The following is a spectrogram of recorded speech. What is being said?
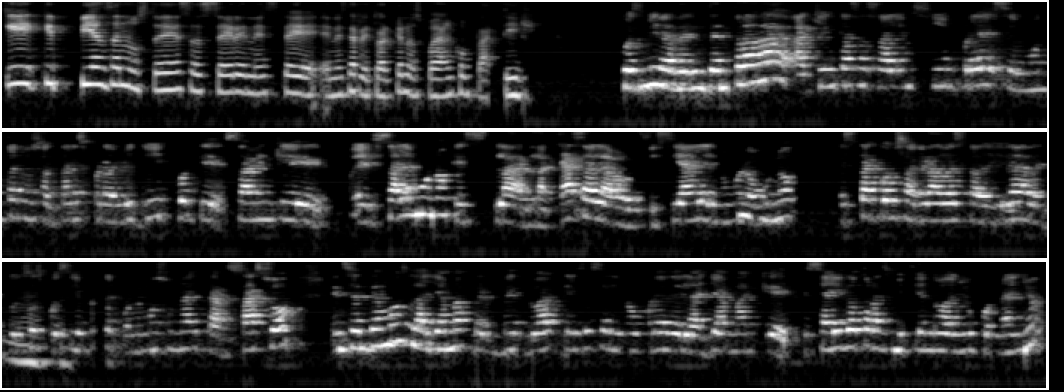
¿Qué, piensan ustedes hacer en este, en este ritual que nos puedan compartir? Pues mira, de, entrada aquí en Casa Salem siempre se montan los altares para Brigitte porque saben que el Salem 1, que es la, la casa, la oficial, el número uno, está consagrado a esta deidad. Entonces, pues siempre le ponemos un altarzazo, encendemos la llama perpetua, que ese es el nombre de la llama que, que se ha ido transmitiendo año con año.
